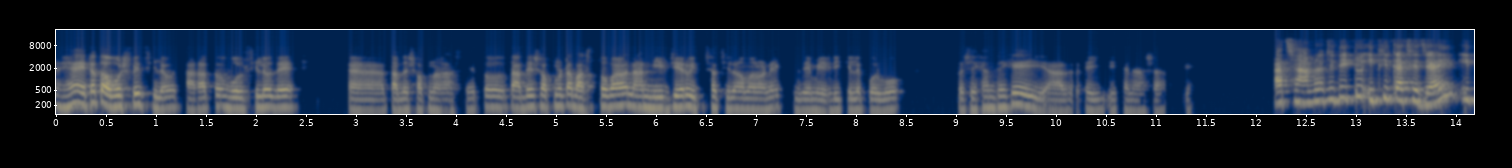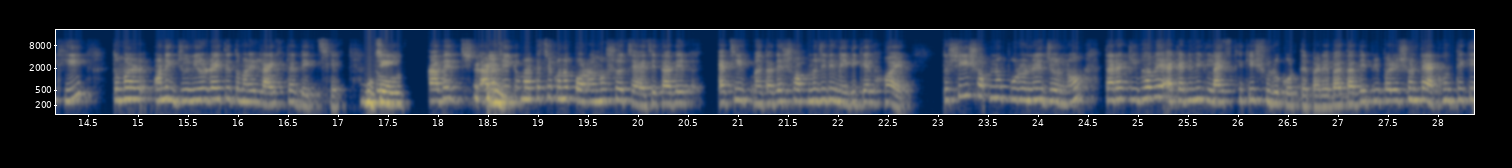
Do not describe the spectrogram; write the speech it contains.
হ্যাঁ এটা তো অবশ্যই ছিল। তারা তো বলছিল যে তাদের স্বপ্ন আছে। তো তাদের স্বপ্নটা বাস্তবায়ন আর নিজেরও ইচ্ছা ছিল আমার অনেক যে মেডিকেলে পড়ব। তো সেখান থেকেই আর এই এখানে আসা কি। আচ্ছা আমরা যদি একটু ইথির কাছে যাই। ইথি তোমার অনেক জুনিয়ররাই তো তোমার এই লাইফটা দেখছে। তো তাদের তারা যদি তোমার কাছে কোনো পরামর্শ চায় যে তাদের অ্যাচিভ তাদের স্বপ্ন যদি মেডিকেল হয় তো সেই স্বপ্ন পূরণের জন্য তারা কীভাবে একাডেমিক লাইফ থেকে শুরু করতে পারে বা তাদের প্রিপারেশনটা এখন থেকে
